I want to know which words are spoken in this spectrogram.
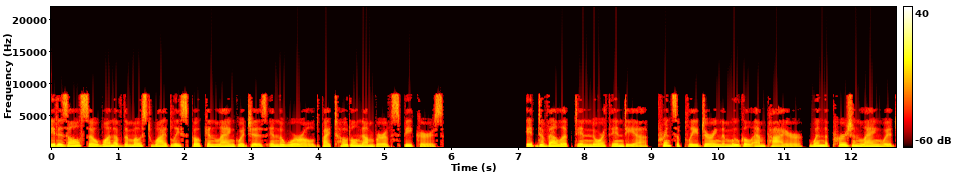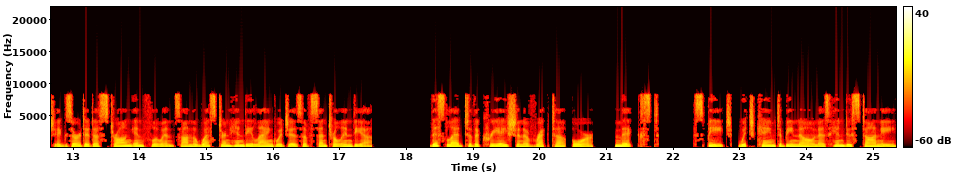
It is also one of the most widely spoken languages in the world by total number of speakers. It developed in North India, principally during the Mughal Empire, when the Persian language exerted a strong influence on the Western Hindi languages of central India. This led to the creation of Rekhta, or mixed speech, which came to be known as Hindustani,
